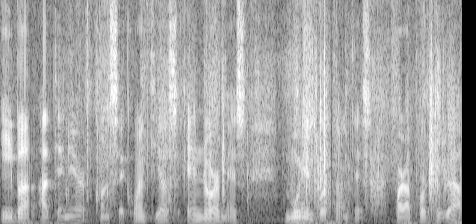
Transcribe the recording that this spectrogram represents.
iba a tener consecuencias enormes, muy importantes para Portugal.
